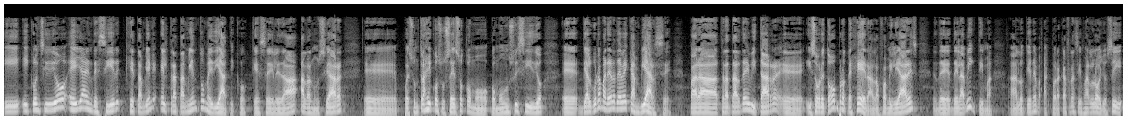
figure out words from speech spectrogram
y, coincidió ella en decir que también el tratamiento mediático que se le da al anunciar eh, pues un trágico suceso como, como un suicidio, eh, de alguna manera debe cambiarse para tratar de evitar eh, y sobre todo proteger a los familiares de, de la víctima. Ah, lo tiene por acá Francis Marloyo, sí,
